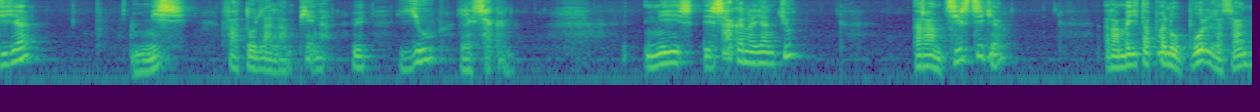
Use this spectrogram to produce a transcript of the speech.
dia misy fa atao lalam-piainana hoe io lay sakana. Ny sakana ihany koa. Raha mijery tsika, raha mahita mpanao baolina zany,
